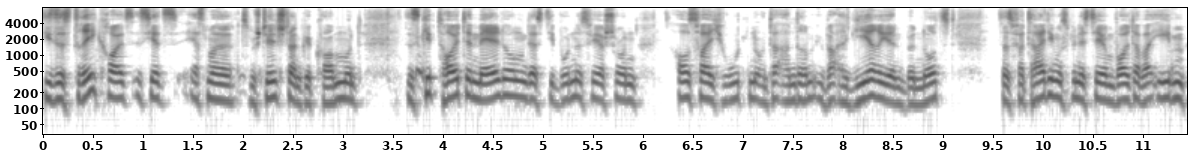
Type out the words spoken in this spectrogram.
Dieses Drehkreuz ist jetzt erstmal zum Stillstand gekommen und es gibt heute Meldungen, dass die Bundeswehr schon Ausweichrouten unter anderem über Algerien benutzt. Das Verteidigungsministerium wollte aber eben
